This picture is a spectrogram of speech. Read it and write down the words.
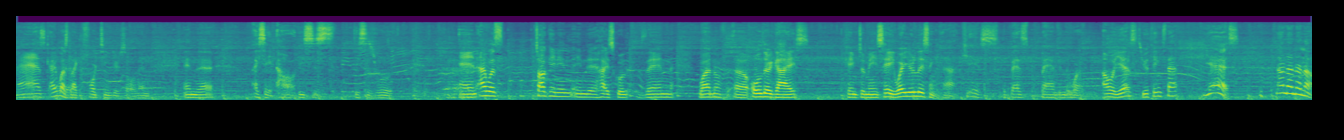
mask. I was like 14 years old and and uh, I say, oh, this is this is rude and I was talking in, in the high school. Then one of uh, older guys came to me and say, "Why you listening? Uh, Kiss, the best band in the world." Oh yes, Do you think that? Yes. No, no, no, no.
